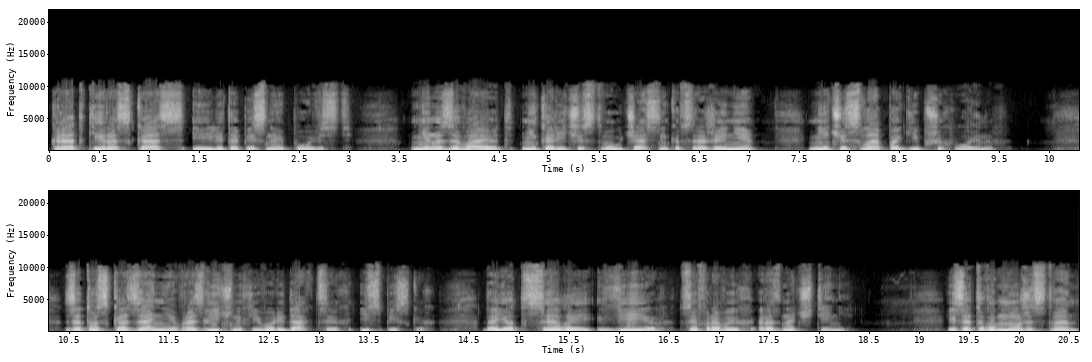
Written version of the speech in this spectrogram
Краткий рассказ и летописная повесть не называют ни количества участников сражения, ни числа погибших воинов. Зато сказание в различных его редакциях и списках дает целый веер цифровых разночтений. Из этого множества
